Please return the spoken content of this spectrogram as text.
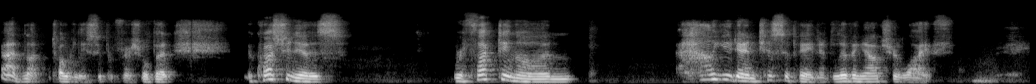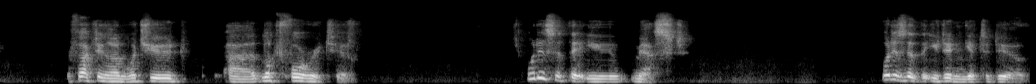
Uh, not totally superficial but the question is reflecting on how you'd anticipated living out your life reflecting on what you'd uh, looked forward to what is it that you missed what is it that you didn't get to do?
